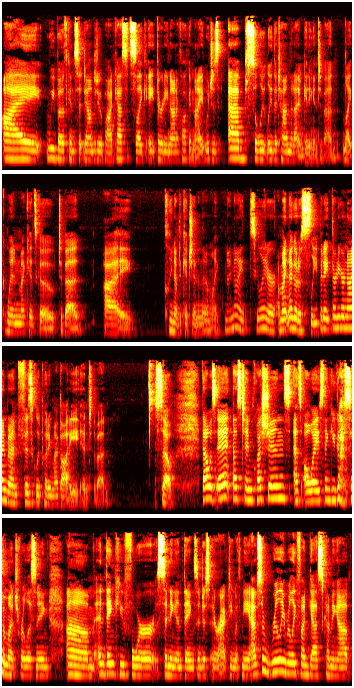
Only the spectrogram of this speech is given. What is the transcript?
I we both can sit down to do a podcast. It's like 8 30, 9 o'clock at night, which is absolutely the time that I am getting into bed. Like when my kids go to bed, I clean up the kitchen and then I'm like, night night, see you later. I might not go to sleep at 8 30 or 9, but I'm physically putting my body into the bed. So that was it. That's 10 questions. As always, thank you guys so much for listening. Um, and thank you for sending in things and just interacting with me. I have some really, really fun guests coming up.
